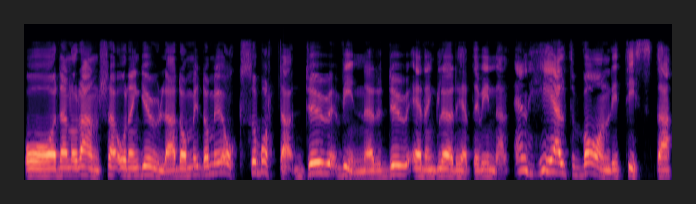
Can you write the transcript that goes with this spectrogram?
Och den orangea och den gula, de, de är också borta. Du vinner, du är den glödhete vinnaren. En helt vanlig tisdag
